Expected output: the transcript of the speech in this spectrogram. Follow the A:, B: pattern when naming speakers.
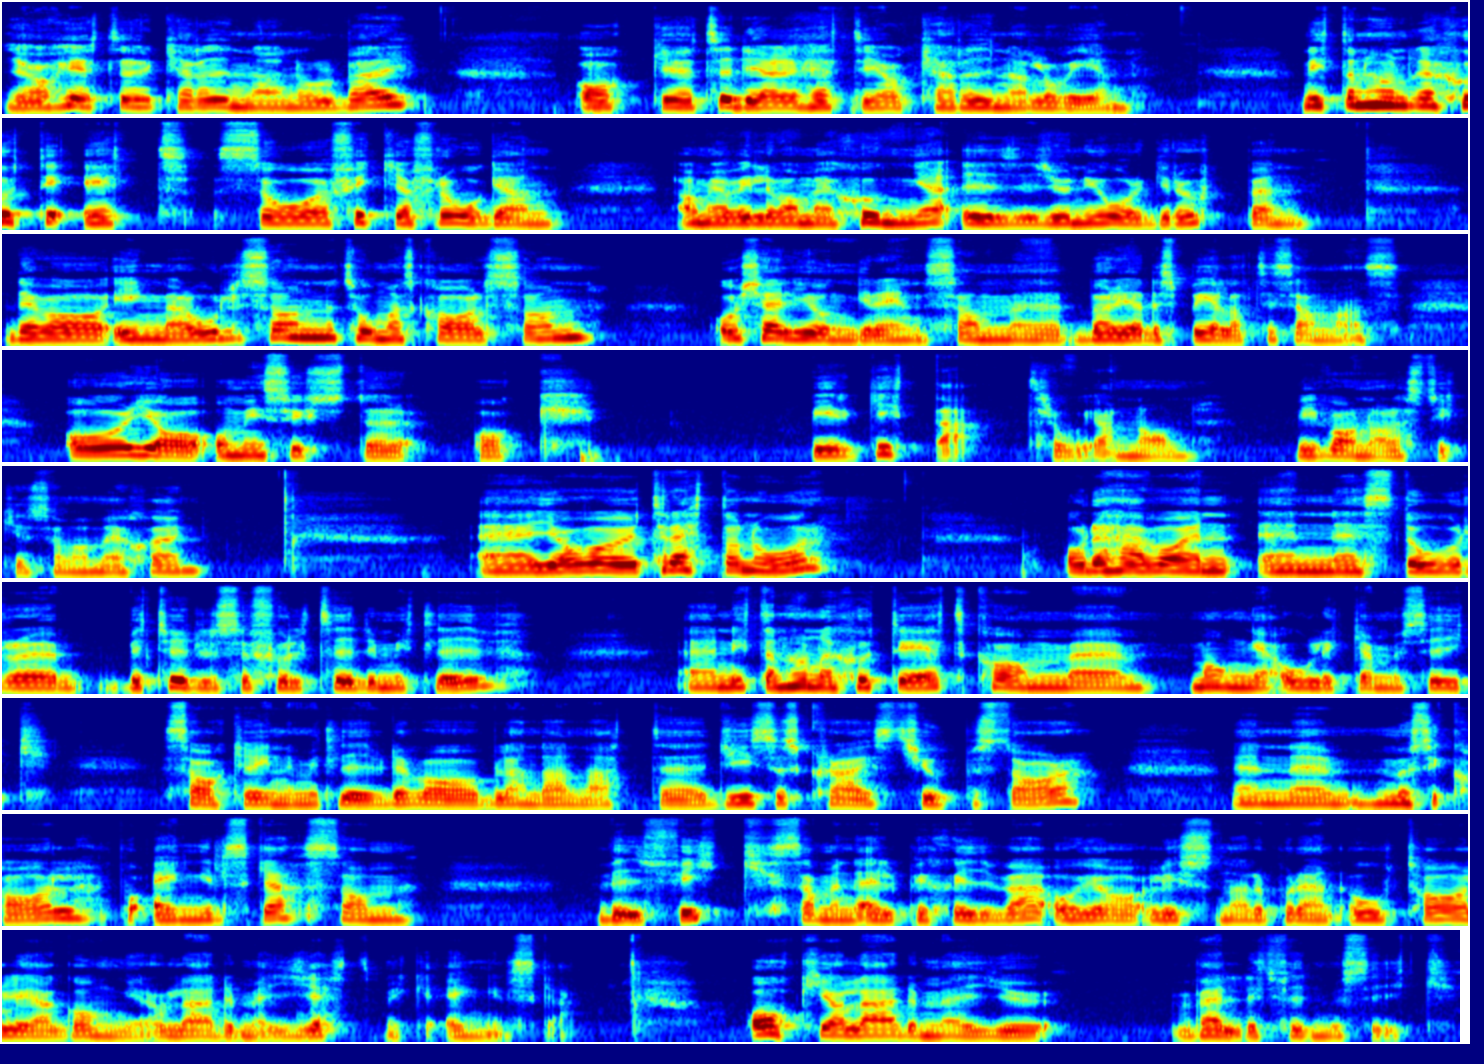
A: Jag heter Karina Norberg och eh, tidigare hette jag Karina Lovén. 1971 så fick jag frågan om jag ville vara med och sjunga i juniorgruppen. Det var Ingmar Olsson, Thomas Karlsson och Kjell Ljunggren som eh, började spela tillsammans. Och jag och min syster och Birgitta, tror jag någon. Vi var några stycken som var med och sjöng. Eh, jag var ju 13 år och det här var en, en stor eh, betydelsefull tid i mitt liv. Eh, 1971 kom många olika musiksaker in i mitt liv. Det var bland annat Jesus Christ Superstar. En musikal på engelska som vi fick som en LP-skiva och jag lyssnade på den otaliga gånger och lärde mig jättemycket engelska. Och jag lärde mig ju väldigt fin musik.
